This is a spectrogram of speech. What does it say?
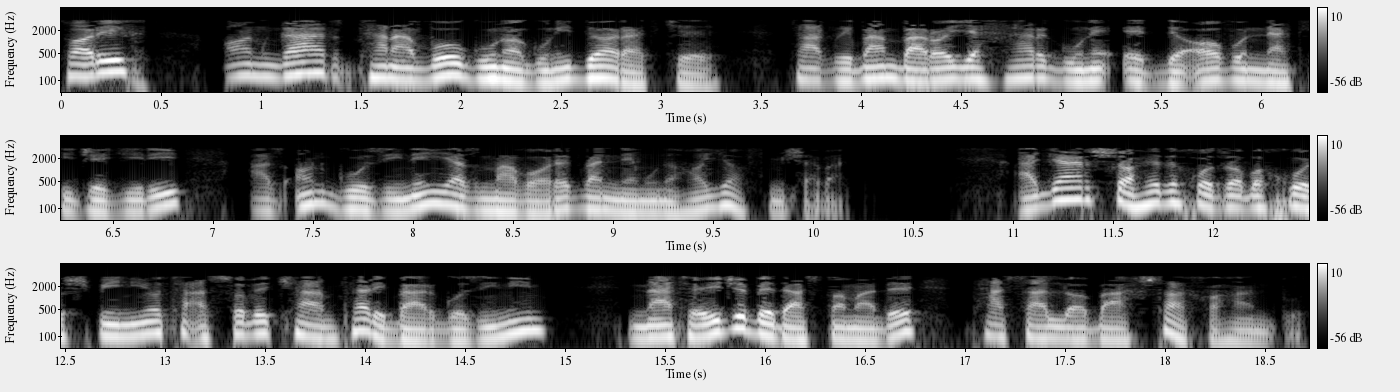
تاریخ آنقدر تنوع و گوناگونی دارد که تقریبا برای هر گونه ادعا و نتیجه گیری از آن گزینه ای از موارد و نمونه ها یافت می شود. اگر شاهد خود را با خوشبینی و تعصب کمتری برگزینیم، نتایج به دست آمده تسلا بخشتر خواهند بود.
